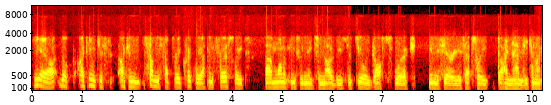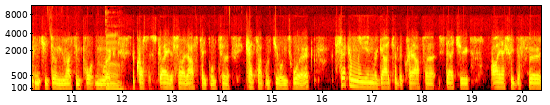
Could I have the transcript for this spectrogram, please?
Yeah, look, I think just I can sum this up very quickly. I think firstly, um, one of the things we need to note is that Julie Gough's work in this area is absolutely dynamic, and I think she's doing the most important work mm. across Australia. So I'd ask people to catch up with Julie's work. Secondly, in regard to the Crowther statue, I actually defer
